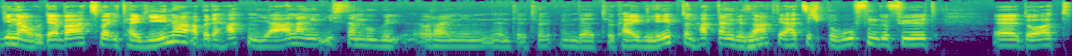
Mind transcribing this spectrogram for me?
Genau, der war zwar Italiener, aber der hat ein Jahr lang in Istanbul oder in, in, der, in der, Türkei gelebt und hat dann gesagt, mhm. er hat sich berufen gefühlt, äh, dort,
